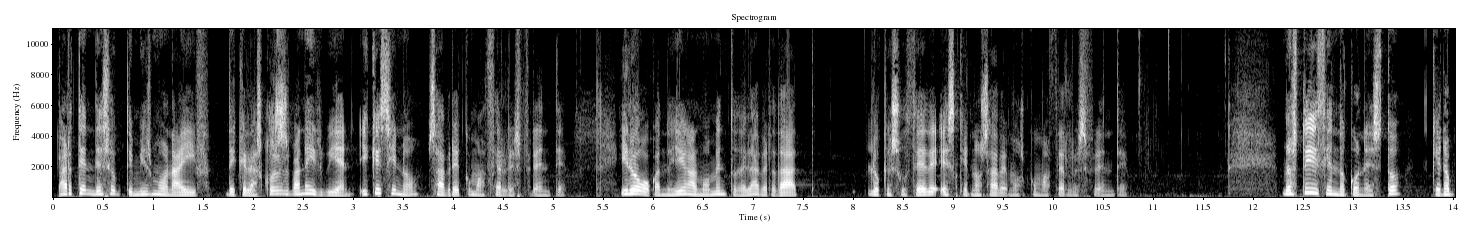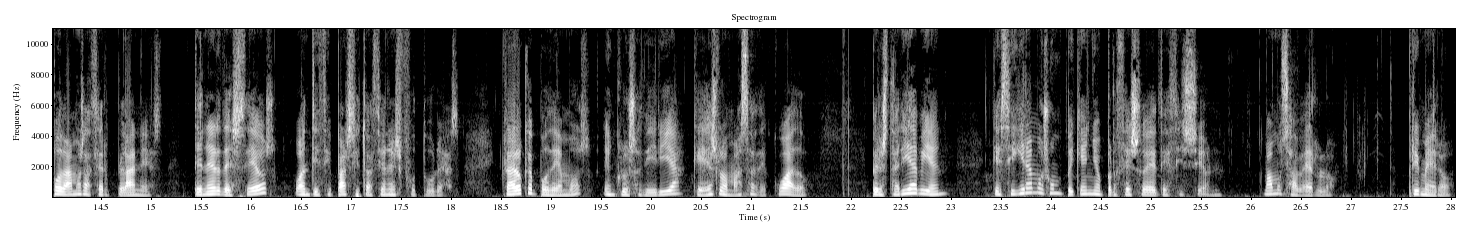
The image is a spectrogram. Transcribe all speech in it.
parten de ese optimismo naif, de que las cosas van a ir bien y que si no, sabré cómo hacerles frente. Y luego, cuando llega el momento de la verdad, lo que sucede es que no sabemos cómo hacerles frente. No estoy diciendo con esto que no podamos hacer planes, tener deseos o anticipar situaciones futuras. Claro que podemos, incluso diría que es lo más adecuado. Pero estaría bien que siguiéramos un pequeño proceso de decisión. Vamos a verlo. Primero,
